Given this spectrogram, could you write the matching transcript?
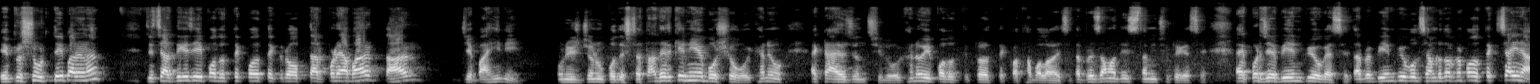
এই প্রশ্ন উঠতেই পারে না যে চারদিকে যে এই পদত্যাগ পদত্যাগ রব, তারপরে আবার তার যে বাহিনী, উনিশ জন উপদেষ্টা, তাদেরকে নিয়ে বসেও ওইখানেও একটা আয়োজন ছিল, ওইখানেও এই পদত্যাগ পদত্যাগ কথা বলা হয়েছে। তারপরে জামাত ইসলামী ছুটে গেছে এক পর্যায়ে বিএনপিও গেছে, তারপরে বিএনপিও বলছে, আমরা তো আপনার পদত্যাগ চাই না।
